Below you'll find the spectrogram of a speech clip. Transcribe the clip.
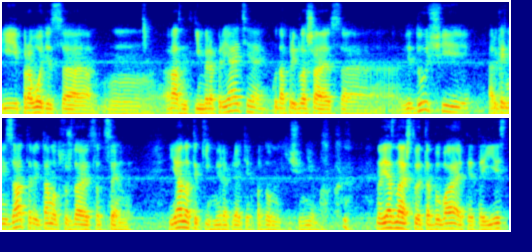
и проводятся разные такие мероприятия, куда приглашаются ведущие, организаторы, и там обсуждаются цены. Я на таких мероприятиях подобных еще не был. Но я знаю, что это бывает, это есть,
